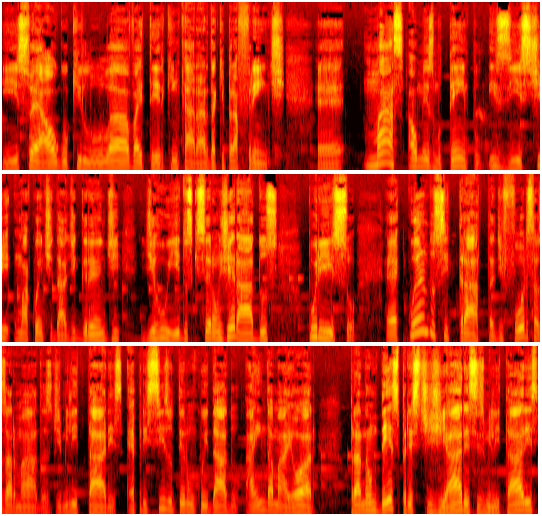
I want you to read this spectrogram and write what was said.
e isso é algo que Lula vai ter que encarar daqui para frente. É, mas, ao mesmo tempo, existe uma quantidade grande de ruídos que serão gerados por isso. É, quando se trata de forças armadas, de militares, é preciso ter um cuidado ainda maior para não desprestigiar esses militares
